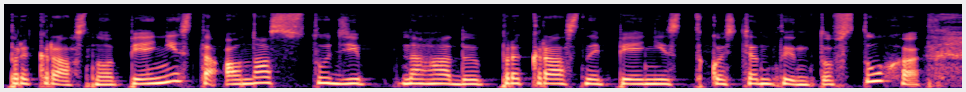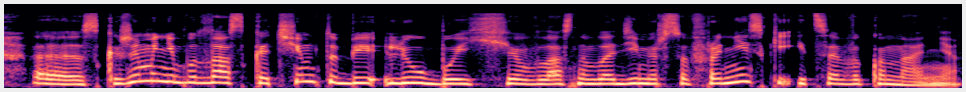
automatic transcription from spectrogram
прекрасного піаніста. А у нас в студії нагадую прекрасний піаніст Костянтин Товстуха. Е, скажи мені, будь ласка, чим тобі любий власне Владімір Софроніцький і це виконання?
